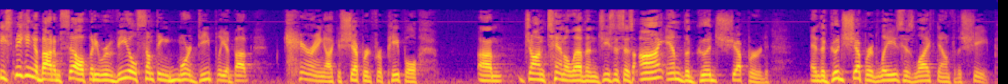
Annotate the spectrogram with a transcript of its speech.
He's speaking about himself, but he reveals something more deeply about caring like a shepherd for people. Um, John 10, 11, Jesus says, I am the good shepherd, and the good shepherd lays his life down for the sheep.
